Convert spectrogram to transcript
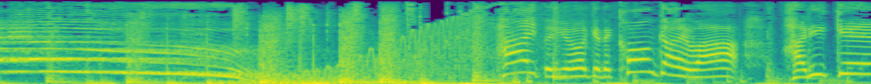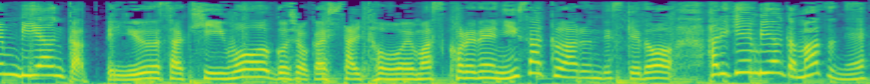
レビュー。はい、というわけで今回は、ハリケーンビアンカっていう作品をご紹介したいと思います。これね、2作あるんですけど、ハリケーンビアンカ、まずね、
